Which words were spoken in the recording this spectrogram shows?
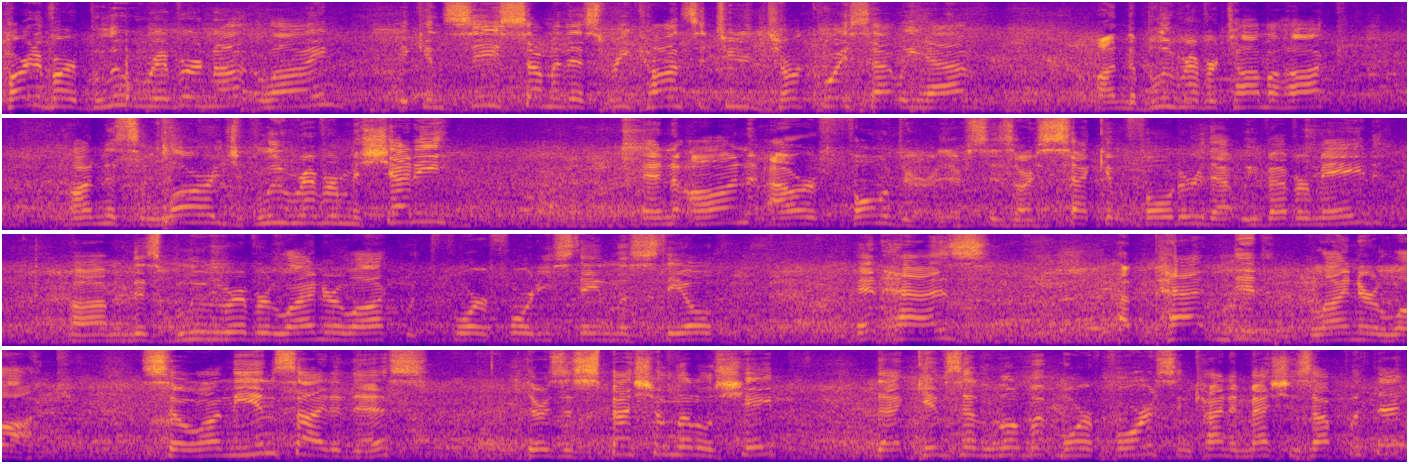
part of our Blue River line, you can see some of this reconstituted turquoise that we have on the Blue River Tomahawk, on this large Blue River machete, and on our folder. This is our second folder that we've ever made. Um, this Blue River liner lock with 440 stainless steel. It has a patented liner lock. So on the inside of this, there's a special little shape that gives it a little bit more force and kind of meshes up with it.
